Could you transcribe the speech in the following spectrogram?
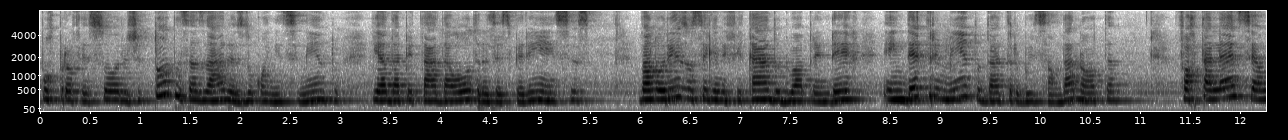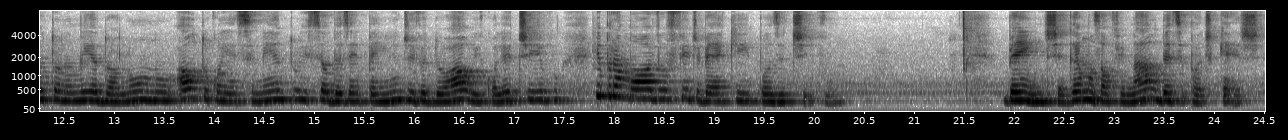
por professores de todas as áreas do conhecimento e adaptada a outras experiências. Valoriza o significado do aprender em detrimento da atribuição da nota. Fortalece a autonomia do aluno, autoconhecimento e seu desempenho individual e coletivo e promove o feedback positivo. Bem, chegamos ao final desse podcast.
